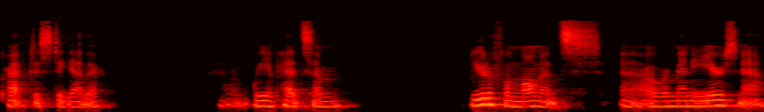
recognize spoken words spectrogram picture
practice together we have had some beautiful moments uh, over many years now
